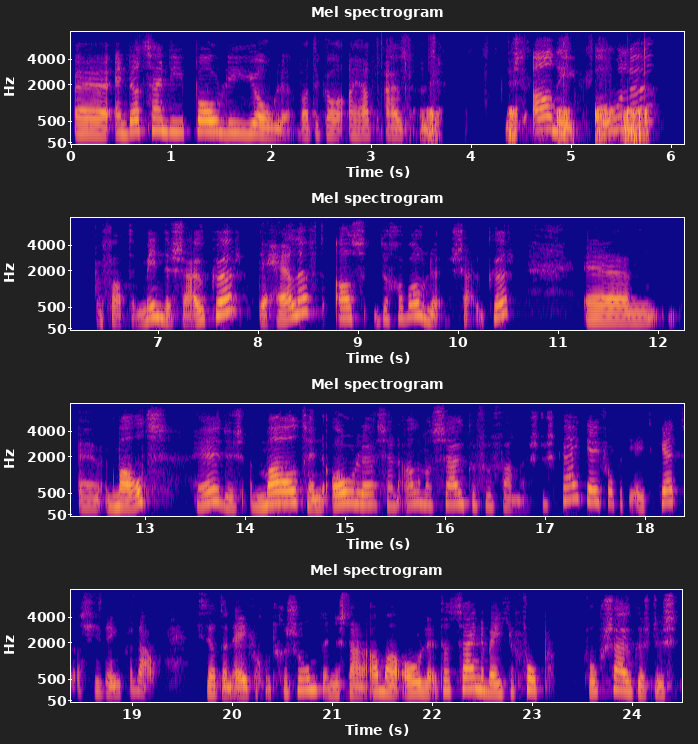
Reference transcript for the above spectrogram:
Eh, en dat zijn die polyolen, wat ik al had uitgelegd. Dus al die olen bevatten minder suiker, de helft als de gewone suiker. Um, malt, dus malt en olen zijn allemaal suikervervangers. Dus kijk even op het etiket als je denkt van nou, is dat dan even goed gezond? En er staan allemaal olen, dat zijn een beetje fop, fopsuikers. Dus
